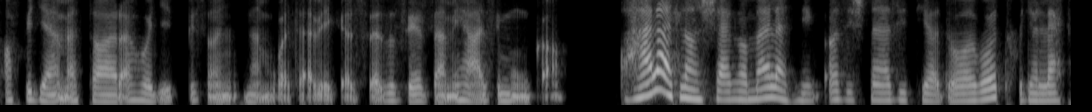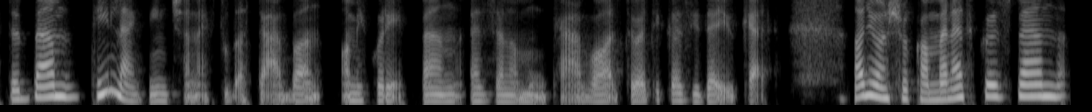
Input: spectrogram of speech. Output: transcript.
a figyelmet arra, hogy itt bizony nem volt elvégezve ez az érzelmi házi munka. A hálátlansága mellett még az is nehezíti a dolgot, hogy a legtöbben tényleg nincsenek tudatában, amikor éppen ezzel a munkával töltik az idejüket. Nagyon sokan menet közben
